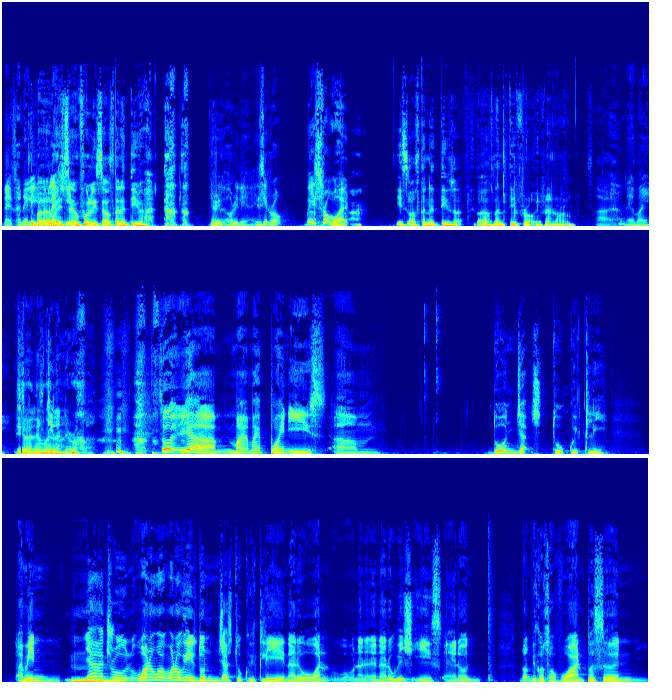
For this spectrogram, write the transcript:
like suddenly but you like Avenged it. Sevenfold is alternative. ah. Oh really? Is it rock? But it's rock what? it's alternative. Alternative rock if I'm not wrong. Ah, never mind. Yeah, Still, never still mind under rock so yeah, my my point is um, don't judge too quickly. I mean, yeah, true. One of one of it is don't judge too quickly. Another one, another which is you know, not because of one person.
